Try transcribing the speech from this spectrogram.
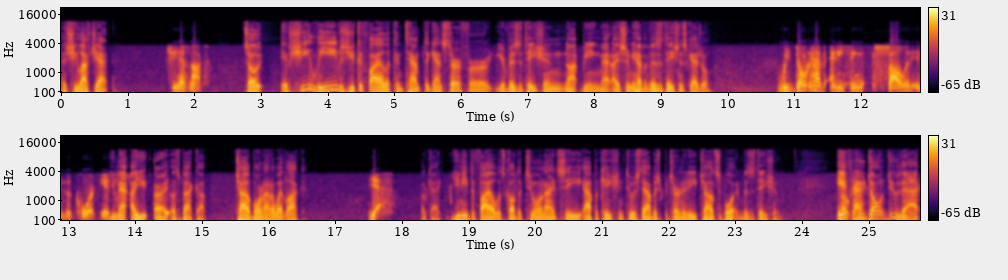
Has she left yet? She has not. So if she leaves, you could file a contempt against her for your visitation not being met. I assume you have a visitation schedule. We don't have anything solid in the court. It's, You met? Are you all right? Let's back up. Child born out of wedlock. yes. Okay. You need to file what's called a 209C application to establish paternity, child support, and visitation. If Okay. you don't do that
